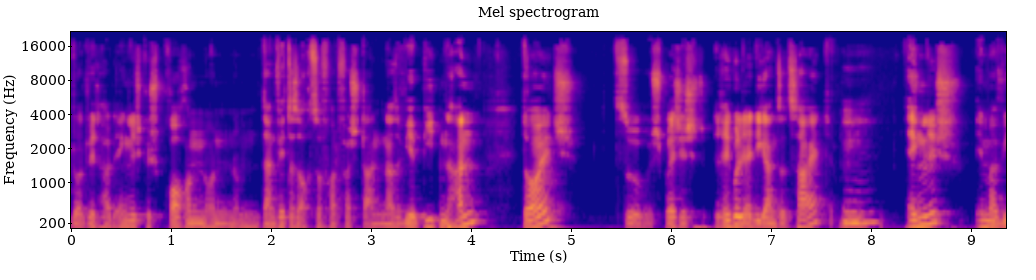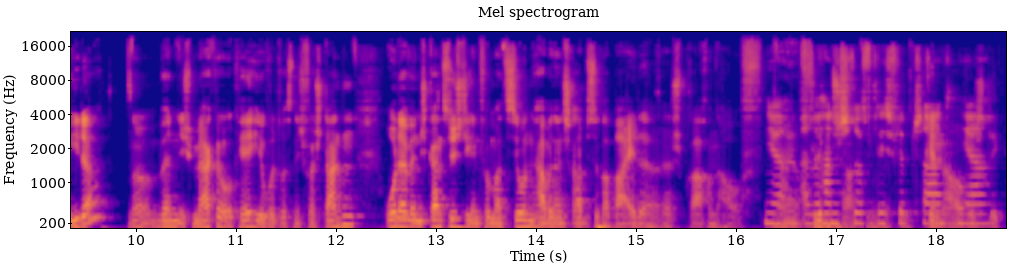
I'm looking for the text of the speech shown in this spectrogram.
dort wird halt Englisch gesprochen und ähm, dann wird das auch sofort verstanden. Also wir bieten an Deutsch, so spreche ich regulär die ganze Zeit, Mhm. Englisch immer wieder, ne, wenn ich merke, okay, hier wird was nicht verstanden oder wenn ich ganz wichtige Informationen habe, dann schreibe ich sogar beide äh, Sprachen auf. Ja, Ne, also Flipchart handschriftlich. Flipchart, Genau, ja. richtig.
